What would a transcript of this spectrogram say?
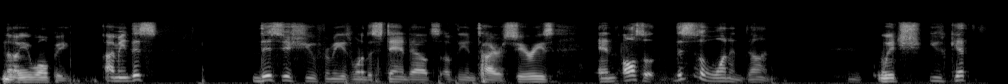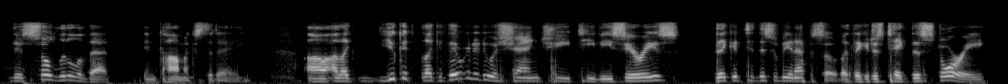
No, you won't be. I mean this this issue for me is one of the standouts of the entire series, and also this is a one and done, which you get. There's so little of that in comics today. Uh, I like you could like if they were going to do a Shang Chi TV series, they could. T- this would be an episode. Like they could just take this story,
